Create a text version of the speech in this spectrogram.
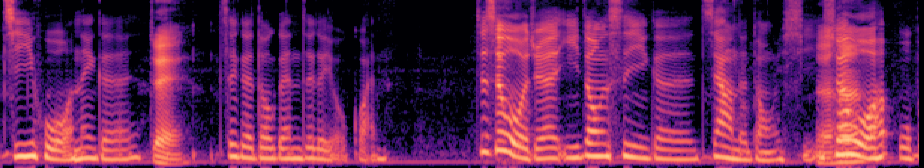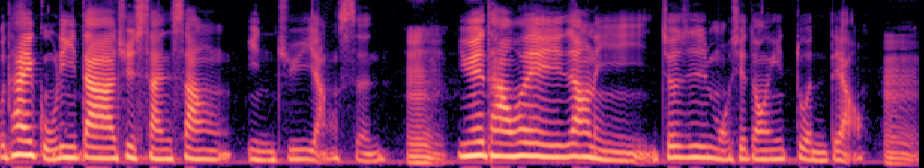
激活那个，对，这个都跟这个有关。就是我觉得移动是一个这样的东西，所以我我不太鼓励大家去山上隐居养生，嗯，因为它会让你就是某些东西钝掉，嗯。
